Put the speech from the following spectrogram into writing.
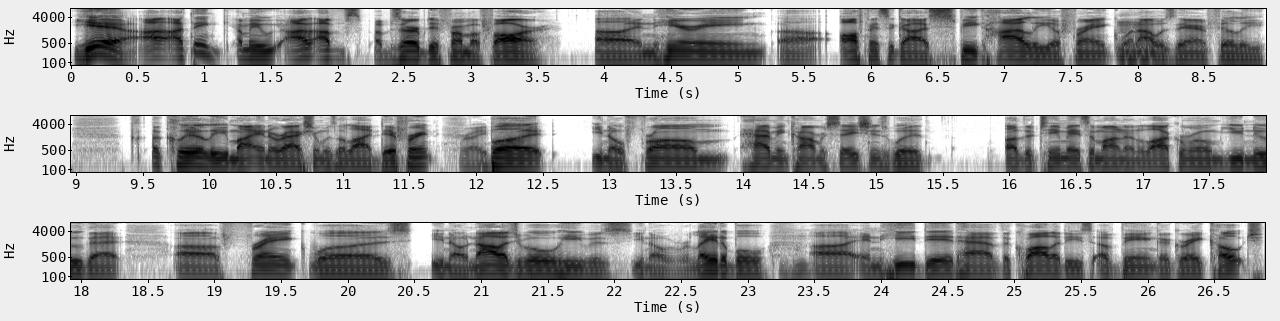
Yeah, I, I think, I mean, I, have observed it from afar uh, and hearing uh, offensive guys speak highly of Frank mm-hmm. when I mm-hmm. was there in Philly, c- clearly my interaction was a lot different. Right. But you know, from having conversations with other teammates of mine in the locker room, you knew that uh, Frank was, you know, knowledgeable. He was, you know, relatable, mm-hmm. uh, and he did have the qualities of being a great coach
